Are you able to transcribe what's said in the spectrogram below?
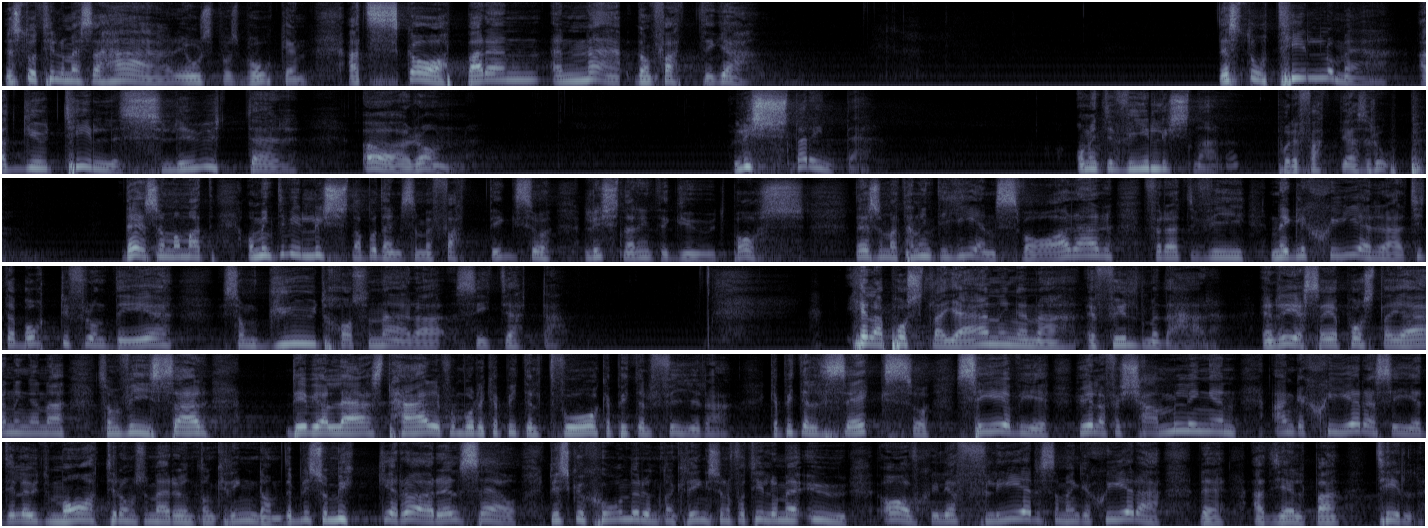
Det står till och med så här i Ordspråksboken, att skaparen är nära de fattiga Det står till och med att Gud tillsluter öron. Lyssnar inte om inte vi lyssnar på det fattigas rop. Det är som om att om inte vi lyssnar på den som är fattig så lyssnar inte Gud på oss. Det är som att han inte gensvarar för att vi negligerar, tittar bort ifrån det som Gud har så nära sitt hjärta. Hela apostlagärningarna är fylld med det här. En resa i apostlagärningarna som visar det vi har läst här från både kapitel 2 och kapitel 4. Kapitel 6 så ser vi hur hela församlingen engagerar sig i att dela ut mat till de som är runt omkring dem. Det blir så mycket rörelse och diskussioner runt omkring så de får till och med avskilja fler som är engagerade att hjälpa till.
